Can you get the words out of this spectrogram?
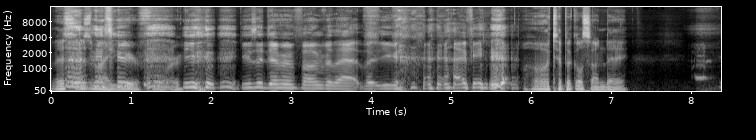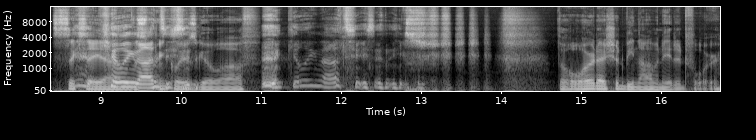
This is my year four. You, use a different phone for that, but you. I mean, Oh, typical Sunday. 6 a.m. Killing the Nazis. sprinklers go off. killing Nazis in the The award I should be nominated for.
